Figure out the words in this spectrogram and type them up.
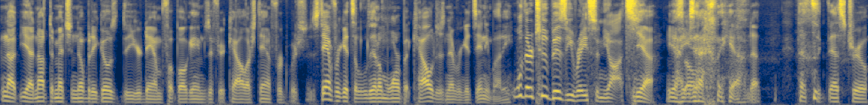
not yeah. Not to mention nobody goes to your damn football games if you're Cal or Stanford, which Stanford gets a little more, but Cal just never gets anybody. Well, they're too busy racing yachts. Yeah. Yeah. So- Exactly. Yeah. That, that's that's true.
